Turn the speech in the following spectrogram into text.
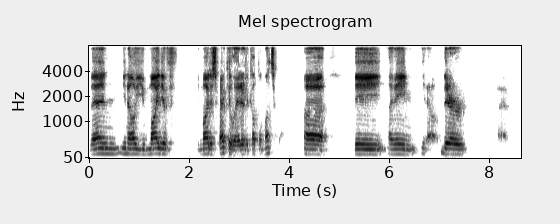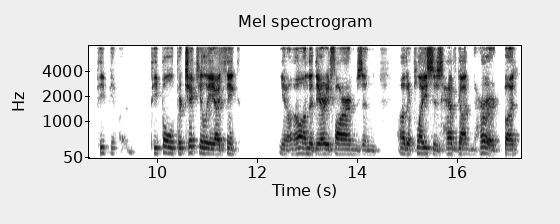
than you know you might have you might have speculated a couple months ago. Uh, the I mean, you know, there uh, people, people, particularly, I think, you know, on the dairy farms and other places have gotten hurt, but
